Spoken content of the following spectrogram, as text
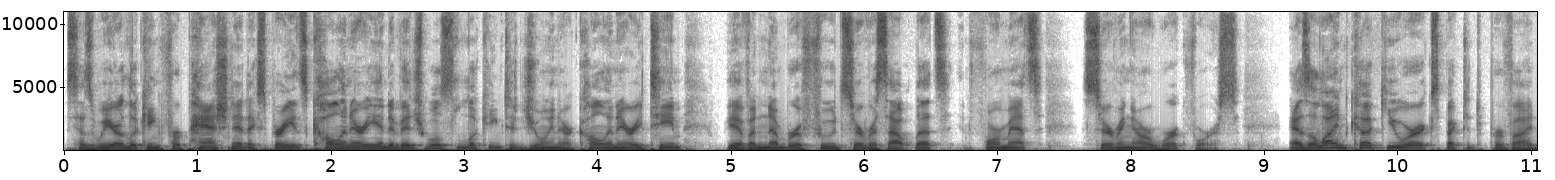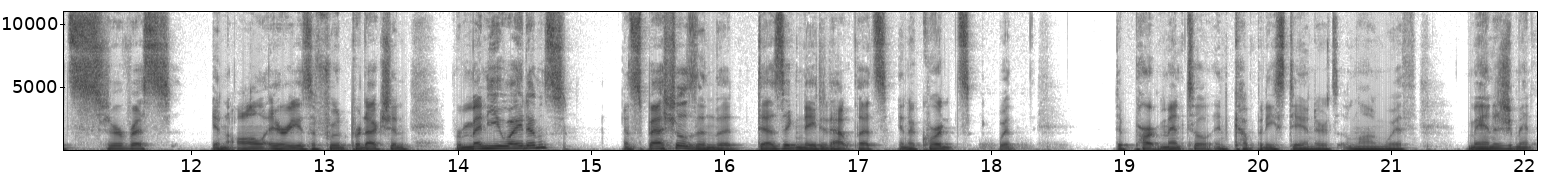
says we are looking for passionate, experienced culinary individuals looking to join our culinary team. We have a number of food service outlets and formats serving our workforce. As a line cook, you are expected to provide service in all areas of food production for menu items and specials in the designated outlets in accordance with departmental and company standards, along with management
